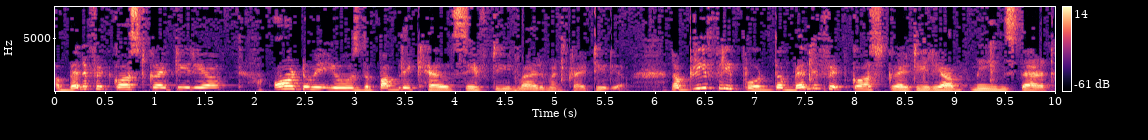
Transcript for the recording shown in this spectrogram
a benefit cost criteria or do we use the public health safety environment criteria? Now briefly put, the benefit cost criteria means that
